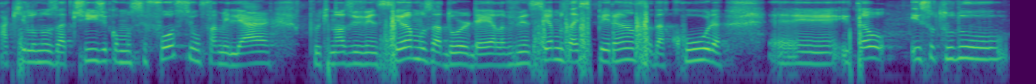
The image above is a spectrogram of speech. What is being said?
aquilo nos atinge como se fosse um familiar, porque nós vivenciamos a dor dela, vivenciamos a esperança da cura, é, então isso tudo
